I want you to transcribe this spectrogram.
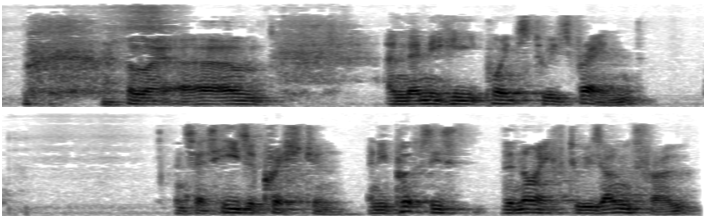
I'm like, um, and then he points to his friend and says, he's a Christian. And he puts his, the knife to his own throat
